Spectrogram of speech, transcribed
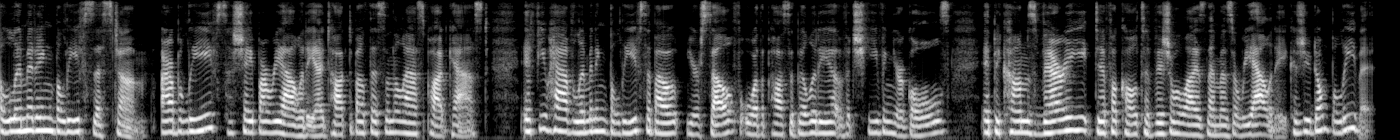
a limiting belief system. Our beliefs shape our reality. I talked about this in the last podcast. If you have limiting beliefs about yourself or the possibility of achieving your goals, it becomes very difficult to visualize them as a reality because you don't believe it.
